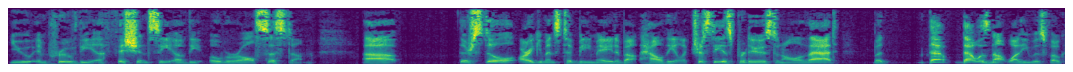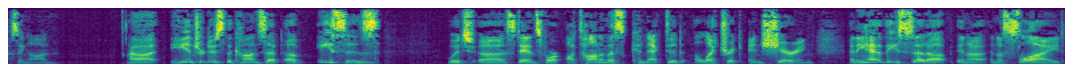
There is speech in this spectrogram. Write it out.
you improve the efficiency of the overall system. Uh, there's still arguments to be made about how the electricity is produced and all of that, but that that was not what he was focusing on. Uh, he introduced the concept of ACEs, which uh, stands for Autonomous Connected Electric and Sharing, and he had these set up in a in a slide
